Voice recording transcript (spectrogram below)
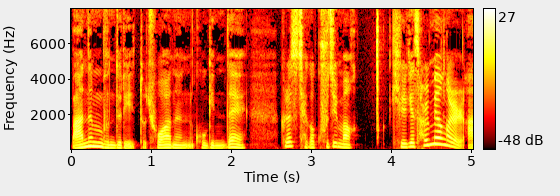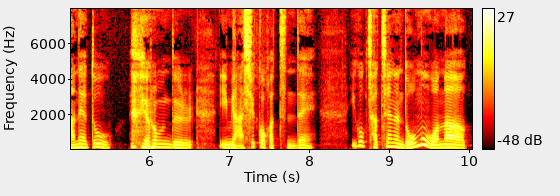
많은 분들이 또 좋아하는 곡인데 그래서 제가 굳이 막 길게 설명을 안 해도 여러분들 이미 아실 것 같은데 이 곡 자체는 너무 워낙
